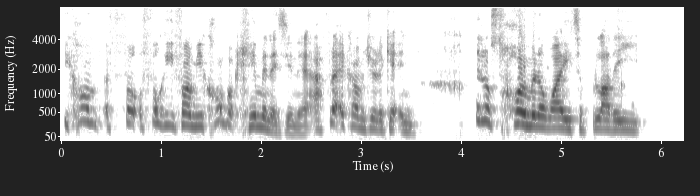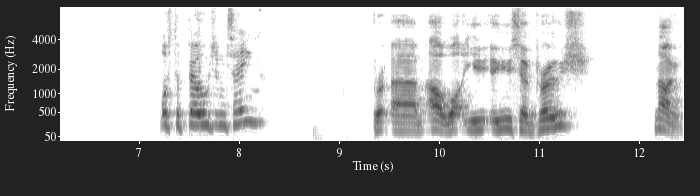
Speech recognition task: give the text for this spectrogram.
You can't fo- foggy foam. You can't put Giménez in there. Atletico Madrid are getting. They lost home and away to bloody. What's the Belgium team? Br- um, oh, what you you said Bruges? No.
